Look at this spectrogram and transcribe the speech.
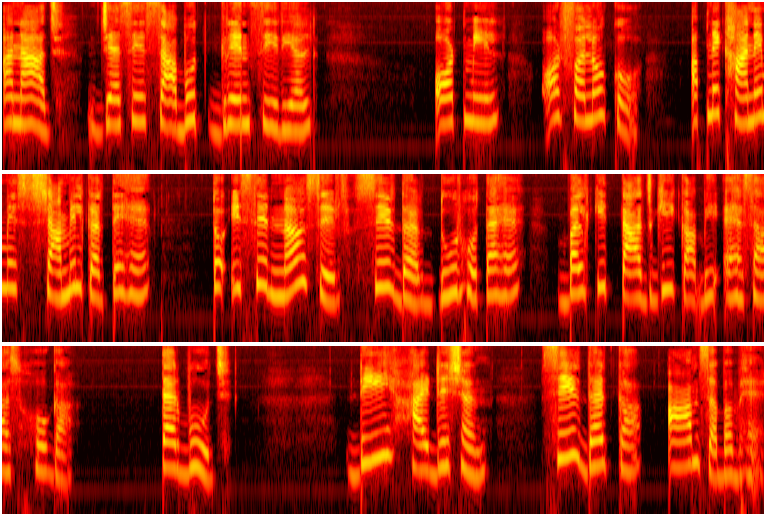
अनाज जैसे साबुत ग्रेन सीरियल ओटमील और फलों को अपने खाने में शामिल करते हैं तो इससे न सिर्फ़ सिर दर्द दूर होता है, बल्कि ताजगी का भी एहसास होगा। तरबूज डिहाइड्रेशन सिर दर्द का आम सबब है।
